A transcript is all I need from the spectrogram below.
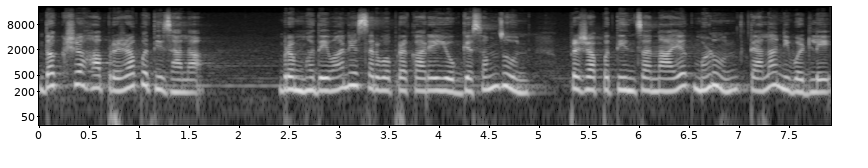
दक्ष हा प्रजापती झाला. ब्रह्मदेवाने सर्व प्रकारे योग्य समजून प्रजापतींचा नायक म्हणून त्याला निवडले.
